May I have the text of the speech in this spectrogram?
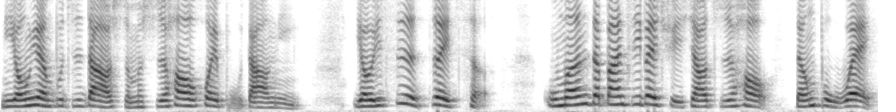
你永远不知道什么时候会补到你。有一次最扯，我们的班机被取消之后，等补位，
